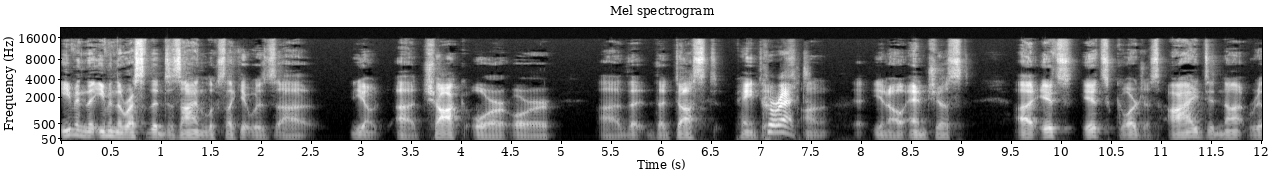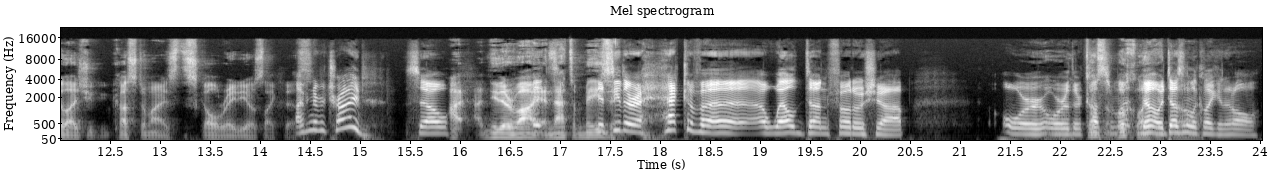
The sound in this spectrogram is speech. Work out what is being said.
even the even the rest of the design looks like it was uh you know uh chalk or or uh the the dust painting Correct. on you know and just uh it's it's gorgeous. I did not realize you could customize the skull radios like this. i've never tried so I, neither have I and that's amazing. It's either a heck of a, a well done Photoshop, or or they're custom. like no, it, it doesn't though. look like it at all.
